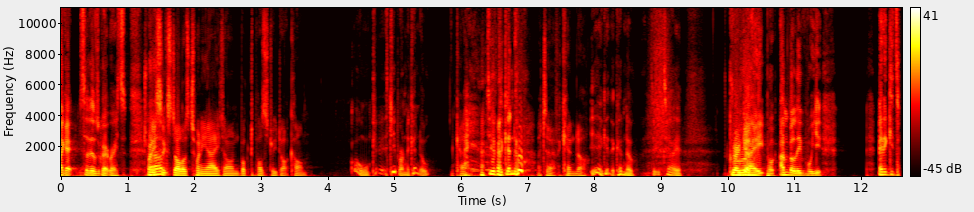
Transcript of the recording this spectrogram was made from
Okay, so that was a great race. $26.28 on bookdepository.com. Um, oh, okay, it's cheaper on the Kindle. Okay. Do you have the Kindle? I do have a Kindle. Yeah, get the Kindle. I tell you. Good. Great book. Unbelievable. You, and it gets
